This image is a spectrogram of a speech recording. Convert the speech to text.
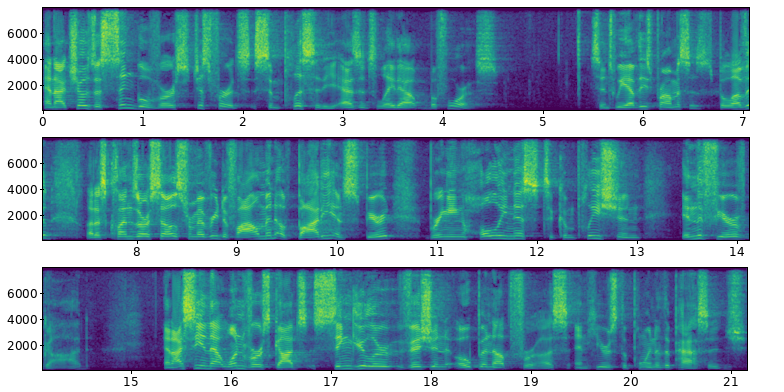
and I chose a single verse just for its simplicity as it's laid out before us. Since we have these promises, beloved, let us cleanse ourselves from every defilement of body and spirit, bringing holiness to completion in the fear of God. And I see in that one verse God's singular vision open up for us. And here's the point of the passage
